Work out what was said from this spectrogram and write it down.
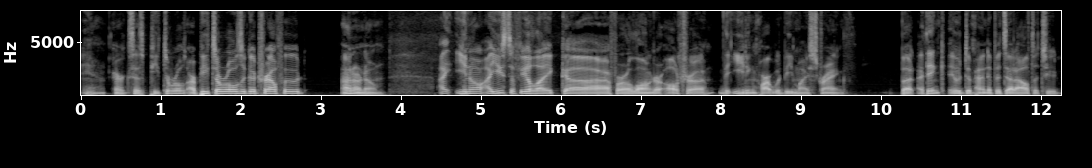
Yeah. Eric says pizza rolls. Are pizza rolls a good trail food? I don't know. I you know, I used to feel like uh, for a longer ultra, the eating part would be my strength. But I think it would depend if it's at altitude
